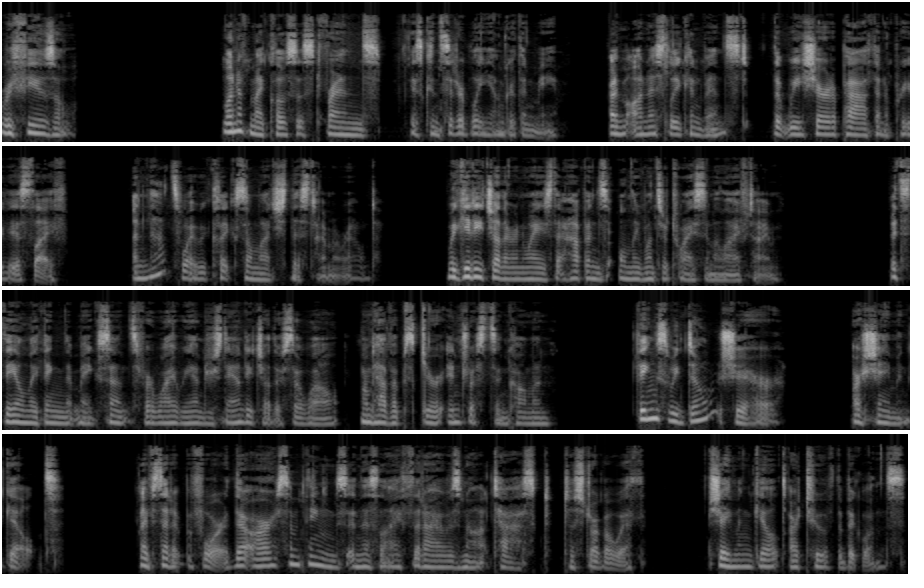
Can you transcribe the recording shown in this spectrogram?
Refusal. One of my closest friends is considerably younger than me. I'm honestly convinced that we shared a path in a previous life, and that's why we click so much this time around. We get each other in ways that happens only once or twice in a lifetime. It's the only thing that makes sense for why we understand each other so well and have obscure interests in common. Things we don't share are shame and guilt. I've said it before. There are some things in this life that I was not tasked to struggle with. Shame and guilt are two of the big ones.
